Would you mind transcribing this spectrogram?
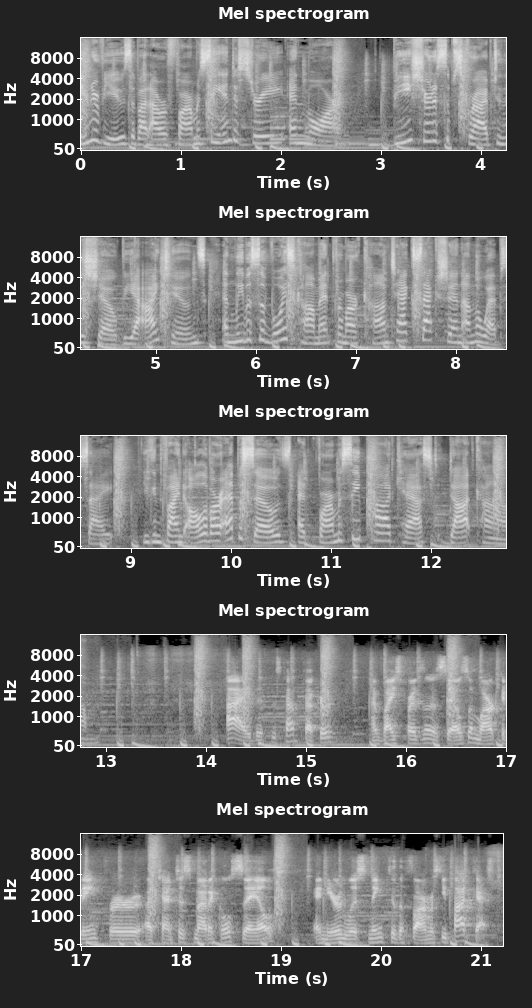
interviews about our pharmacy industry, and more. Be sure to subscribe to the show via iTunes and leave us a voice comment from our contact section on the website. You can find all of our episodes at pharmacypodcast.com. Hi, this is Tom Tucker. I'm Vice President of Sales and Marketing for Attentus Medical Sales, and you're listening to the Pharmacy Podcast.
